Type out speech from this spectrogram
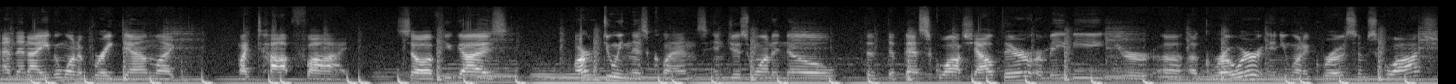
and then I even want to break down like my top five. So if you guys aren't doing this cleanse and just want to know the, the best squash out there or maybe you're a, a grower and you want to grow some squash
